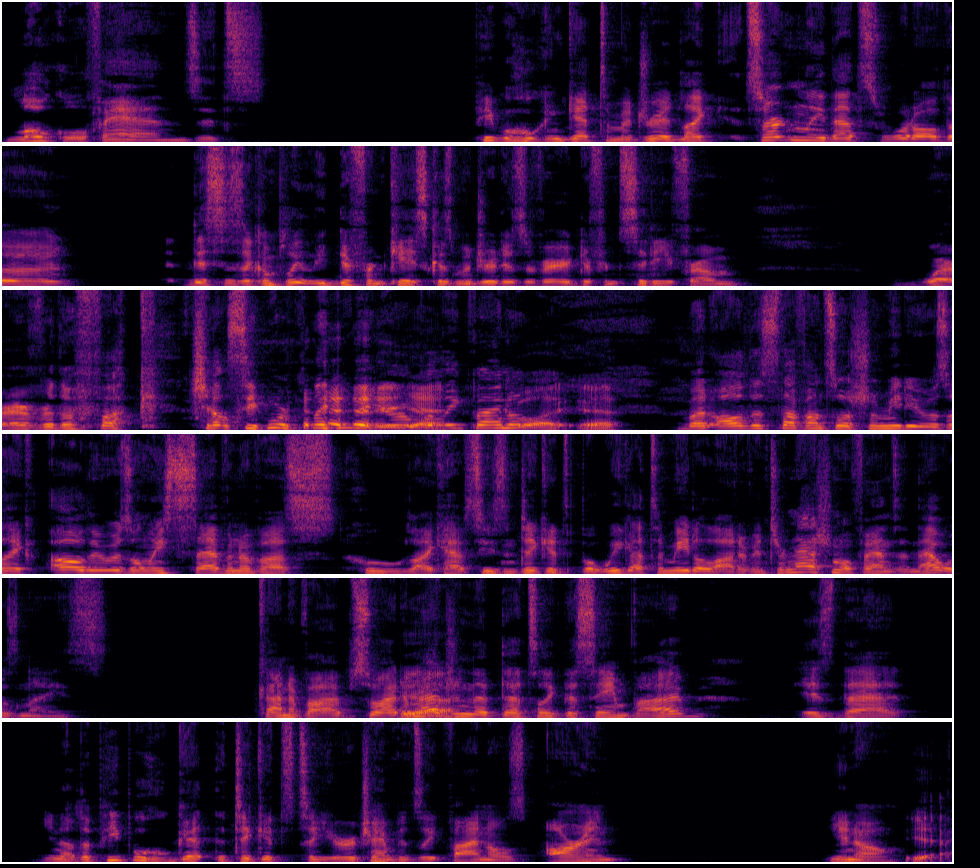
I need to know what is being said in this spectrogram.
local fans. It's people who can get to Madrid. Like certainly that's what all the. This is a completely different case because Madrid is a very different city from wherever the fuck Chelsea were playing the Europa yeah, League final. Quite, yeah. But all the stuff on social media was like, oh, there was only seven of us who like have season tickets, but we got to meet a lot of international fans, and that was nice, kind of vibe. So I'd Yeah. imagine that that's like the same vibe. Is that you know the people who get the tickets to your Champions League finals aren't, you know, Yeah.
